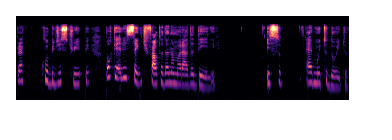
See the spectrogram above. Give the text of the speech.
para clube de strip, porque ele sente falta da namorada dele. Isso é muito doido.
